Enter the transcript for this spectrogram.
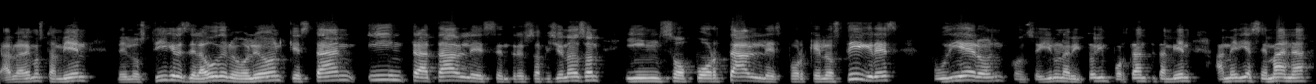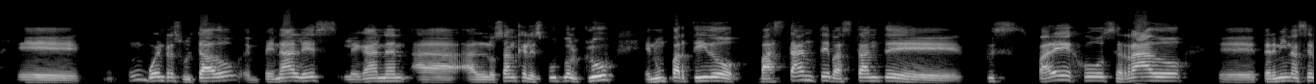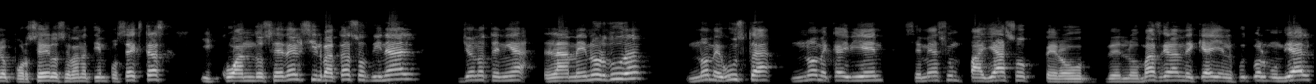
hablaremos también de los Tigres de la U de Nuevo León, que están intratables entre sus aficionados, son insoportables, porque los Tigres pudieron conseguir una victoria importante también a media semana. Eh, un buen resultado en penales, le ganan a, Los Ángeles Fútbol Club en un partido bastante, bastante pues, parejo, cerrado, eh, termina 0 por 0, se van a tiempos extras y cuando se da el silbatazo final, yo no tenía la menor duda, no me gusta, no me cae bien, se me hace un payaso, pero de lo más grande que hay en el fútbol mundial,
